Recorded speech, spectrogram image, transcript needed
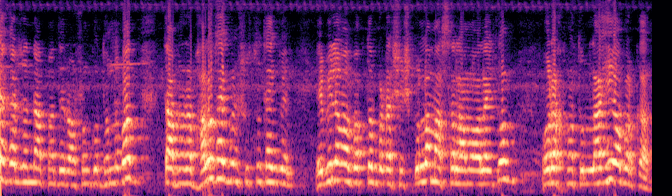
দেখার জন্য আপনাদের অসংখ্য ধন্যবাদ। তা আপনারা ভালো থাকবেন, সুস্থ থাকবেন। এবিল আমার বক্তব্যটা শেষ করলাম। আসসালামু আলাইকুম। ও আবরকাত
